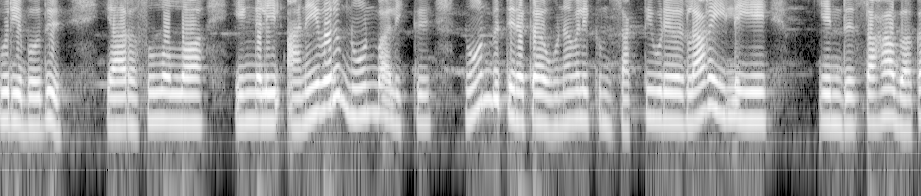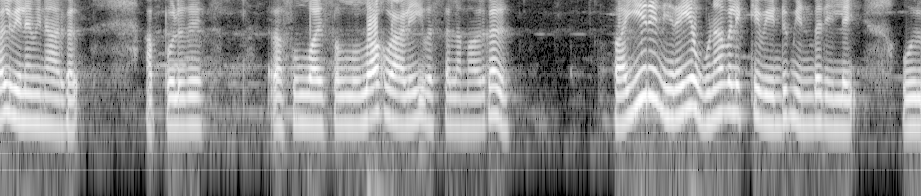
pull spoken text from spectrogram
கூறியபோது யார் ரசூலல்லா எங்களில் அனைவரும் நோன்பாளிக்கு நோன்பு திறக்க உணவளிக்கும் சக்தி உடையவர்களாக இல்லையே என்று சஹாபாக்கள் வினவினார்கள். அப்பொழுது ரசூல்லாய் சல்லுல்லாஹு அலி வசல்லம் அவர்கள் வயிறு நிறைய உணவளிக்க வேண்டும் என்பதில்லை. ஒரு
